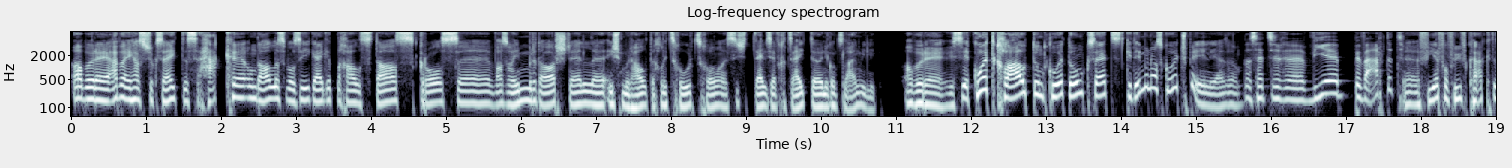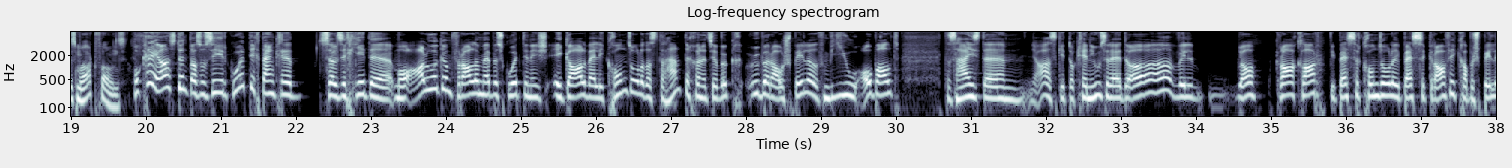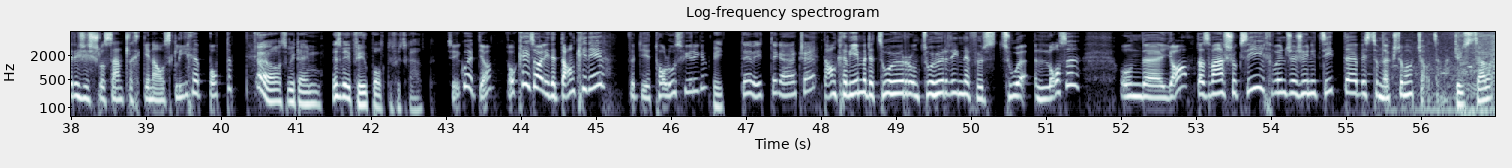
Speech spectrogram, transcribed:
Aber äh, eben, ich habe es schon gesagt, das Hacken und alles, was ich eigentlich als das grosse, was auch immer darstellen, ist mir halt ein bisschen zu kurz gekommen. Es ist teilweise einfach zeitönig und zu langweilig. Aber äh, es ist gut geklaut und gut umgesetzt. Es gibt immer noch ein gutes Spiel. Also. Das hat sich äh, wie bewertet? Äh, vier von fünf gehackten Smartphones. Okay, ja, es klingt also sehr gut. Ich denke, soll sich jeder mal anschauen. vor allem eben das Gute ist, egal welche Konsole das ihr habt, dann können sie ja wirklich überall spielen, auf dem Wii U auch bald. Das heisst, ähm, ja, es gibt auch keine Ausreden, oh, weil, ja, klar, klar, wie besser Konsole, wie besser Grafik, aber spielerisch ist schlussendlich genau das Gleiche geboten. Ja, ja, es wird, einem, es wird viel geboten fürs Geld. Sehr gut, ja. Okay, Säuli, dann danke dir für die tollen Ausführungen. Bitte, bitte, gerne geschehen. Danke wie immer den Zuhörern und Zuhörerinnen fürs Zuhören. Und äh, ja, das war schon gewesen. Ich wünsche eine schöne Zeit. Äh, bis zum nächsten Mal. Ciao zusammen. Tschüss zusammen.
